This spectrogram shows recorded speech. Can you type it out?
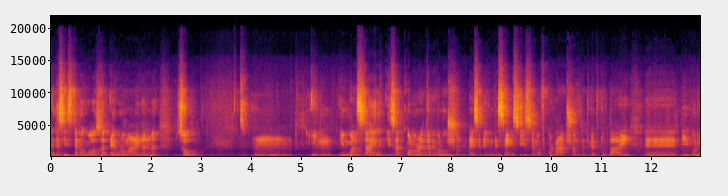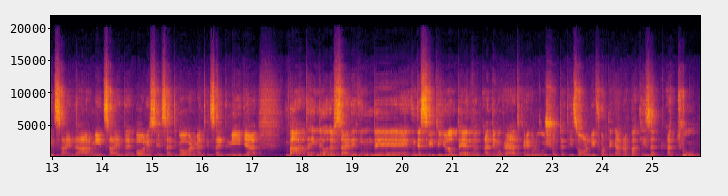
and the system was Euromaidan. So um, in, in one side is a colored revolution, basically in the same system of corruption that you have to buy uh, people inside the army, inside the police, inside the government, inside the media. But in the other side, in the, in the street, you don't have a democratic revolution that is only for the camera, but is a, a true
